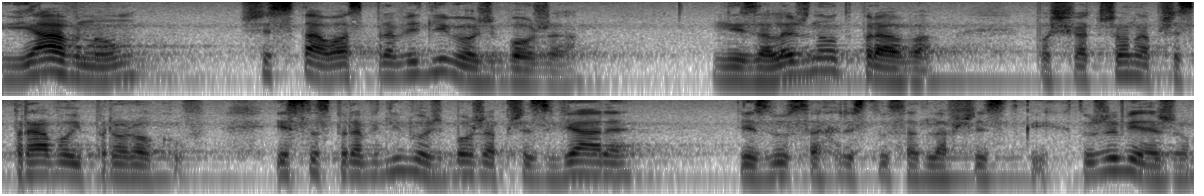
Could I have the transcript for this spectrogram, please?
jawną się stała sprawiedliwość Boża, niezależna od prawa, poświadczona przez prawo i proroków. Jest to sprawiedliwość Boża przez wiarę Jezusa Chrystusa dla wszystkich, którzy wierzą.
